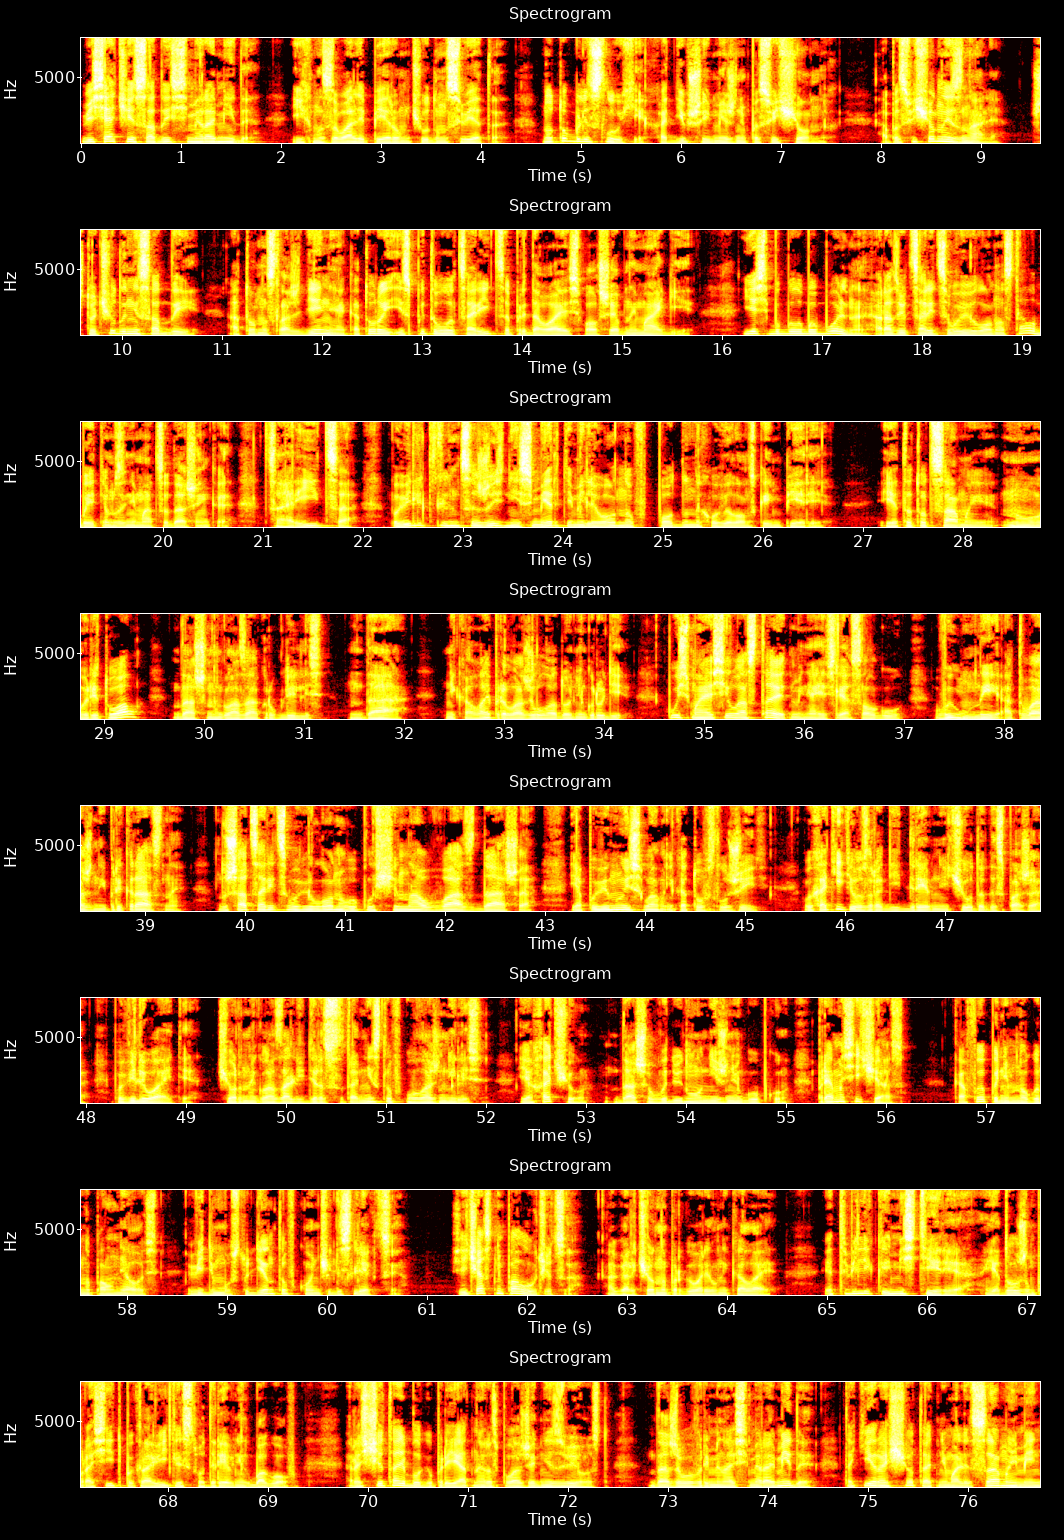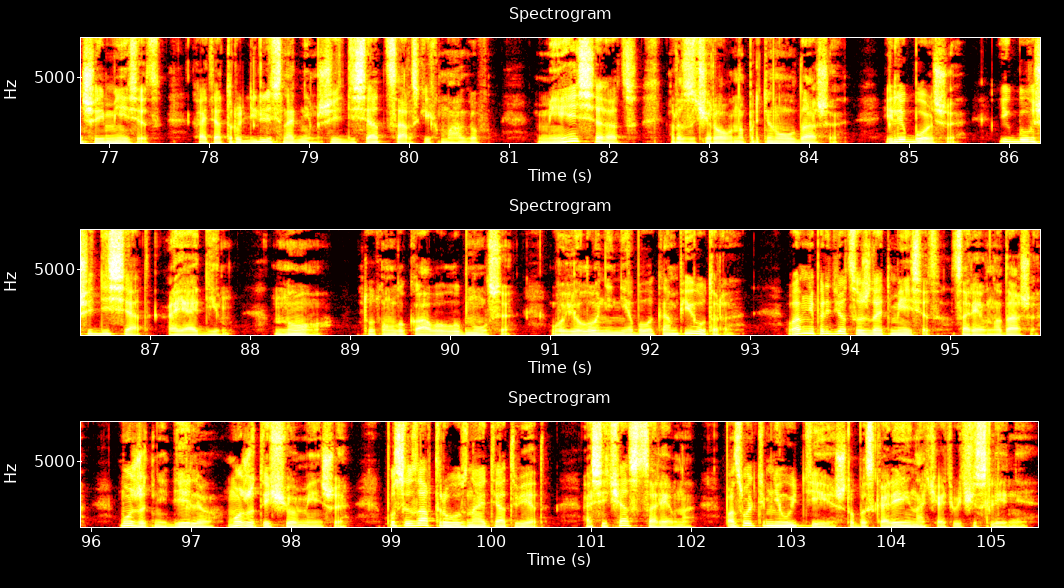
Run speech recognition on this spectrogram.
Висячие сады Семирамиды – их называли первым чудом света, но то были слухи, ходившие между посвященных. А посвященные знали, что чудо не сады, а то наслаждение, которое испытывала царица, предаваясь волшебной магии. Если бы было бы больно, разве царица Вавилона стала бы этим заниматься, Дашенька? Царица, повелительница жизни и смерти миллионов подданных Вавилонской империи. И это тот самый, ну, ритуал? Дашины глаза округлились. Да, Николай приложил ладони к груди. Пусть моя сила оставит меня, если я солгу. Вы умны, отважны и прекрасны. Душа царицы Вавилона воплощена в вас, Даша. Я повинуюсь вам и готов служить. Вы хотите возродить древнее чудо, госпожа? Повелевайте. Черные глаза лидера сатанистов увлажнились. «Я хочу». Даша выдвинула нижнюю губку. «Прямо сейчас». Кафе понемногу наполнялось. Видимо, у студентов кончились лекции. «Сейчас не получится». огорченно проговорил Николай. Это великая мистерия. Я должен просить покровительства древних богов. Рассчитать благоприятное расположение звезд. Даже во времена Семирамиды такие расчеты отнимали самый меньший месяц, хотя трудились над ним 60 царских магов. «Месяц?» – разочарованно протянул Даша. «Или больше. Их было 60, а я один. Но...» – тут он лукаво улыбнулся. «В Вавилоне не было компьютера. Вам не придется ждать месяц, царевна Даша. Может, неделю, может, еще меньше. Послезавтра вы узнаете ответ. А сейчас, царевна, позвольте мне уйти, чтобы скорее начать вычисление».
